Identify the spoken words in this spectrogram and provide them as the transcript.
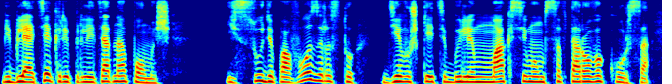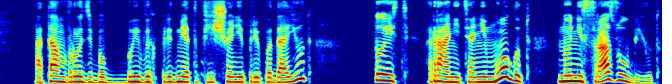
библиотекари прилетят на помощь. И, судя по возрасту, девушки эти были максимум со второго курса, а там вроде бы боевых предметов еще не преподают, то есть ранить они могут, но не сразу убьют.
